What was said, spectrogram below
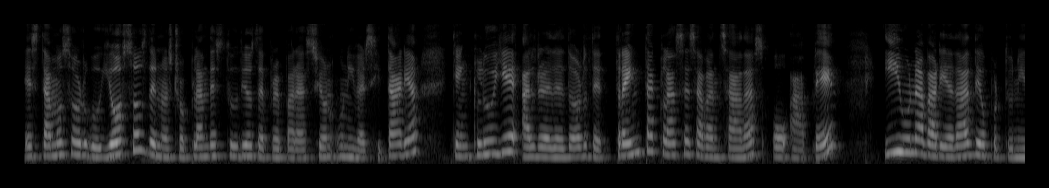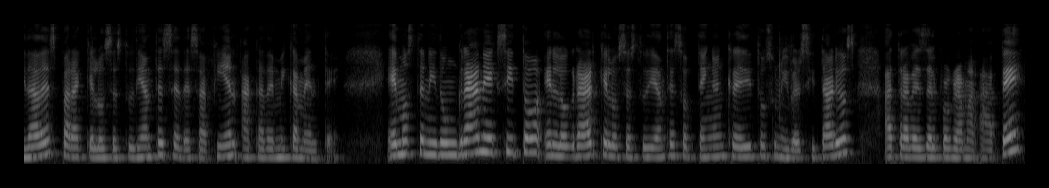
estamos orgullosos de nuestro plan de estudios de preparación universitaria, que incluye alrededor de 30 clases avanzadas o AP y una variedad de oportunidades para que los estudiantes se desafíen académicamente. Hemos tenido un gran éxito en lograr que los estudiantes obtengan créditos universitarios a través del programa AP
